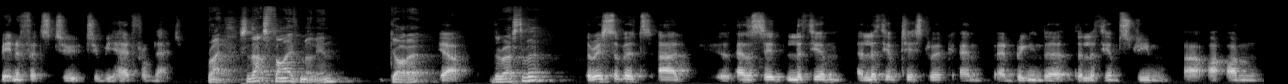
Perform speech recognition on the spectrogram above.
benefits to to be had from that. Right. So that's five million. Got it. Yeah. The rest of it. The rest of it. Uh, as I said, lithium, a lithium test work, and and bringing the the lithium stream uh, on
